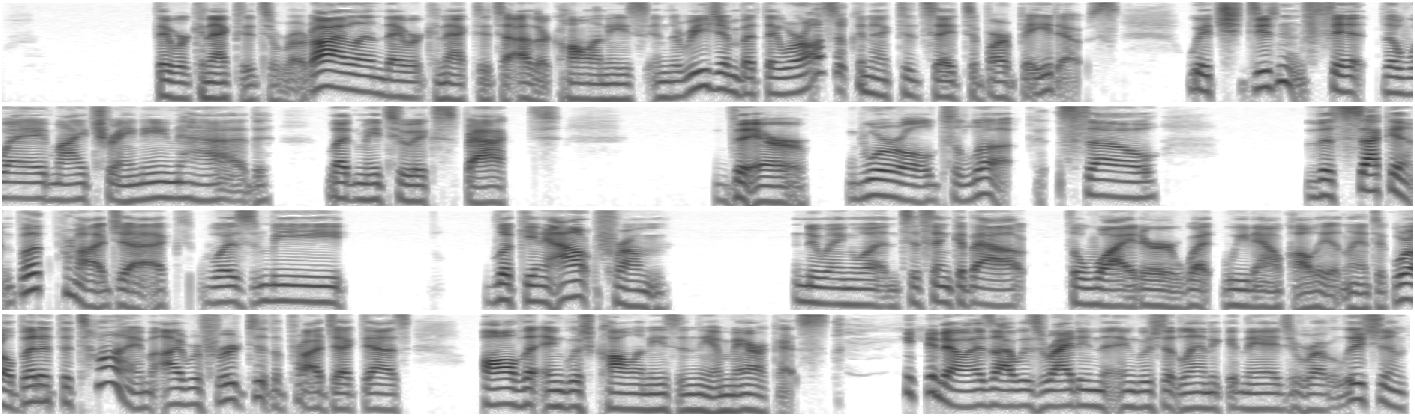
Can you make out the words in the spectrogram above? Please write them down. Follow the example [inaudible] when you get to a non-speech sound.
they were connected to Rhode Island, they were connected to other colonies in the region, but they were also connected, say, to Barbados, which didn't fit the way my training had led me to expect their world to look. So the second book project was me looking out from New England to think about the wider, what we now call the Atlantic world. But mm-hmm. at the time, I referred to the project as all the English colonies in the Americas. [laughs] you know, as I was writing the English Atlantic in the Age of Revolution,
